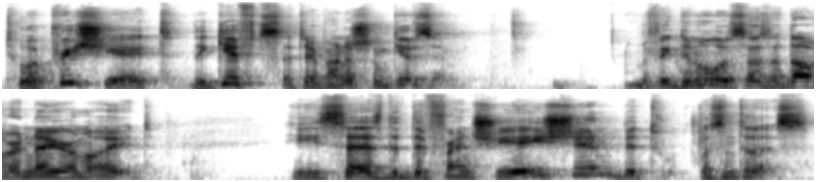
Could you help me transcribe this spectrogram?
to appreciate the gifts that the Ribono Shel Olam gives him. Says a. He says the differentiation between, listen to this,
